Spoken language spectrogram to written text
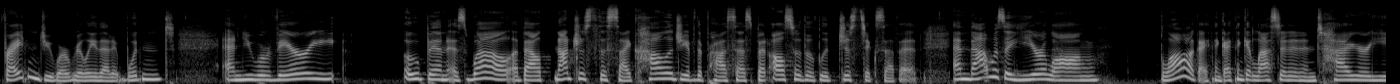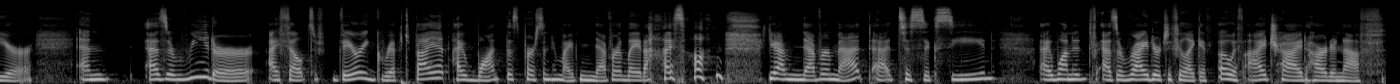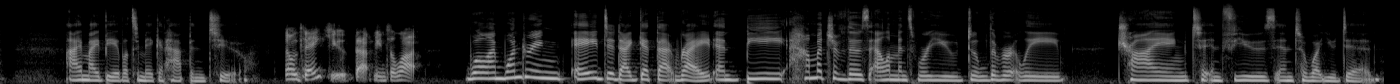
frightened you were really that it wouldn't. And you were very open as well about not just the psychology of the process, but also the logistics of it. And that was a year long blog, I think. I think it lasted an entire year. And as a reader, I felt very gripped by it. I want this person whom I've never laid eyes on, you know, I've never met, uh, to succeed. I wanted, as a writer, to feel like if, oh, if I tried hard enough, I might be able to make it happen too. Oh, thank you. That means a lot. Well, I'm wondering A, did I get that right? And B, how much of those elements were you deliberately trying to infuse into what you did?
